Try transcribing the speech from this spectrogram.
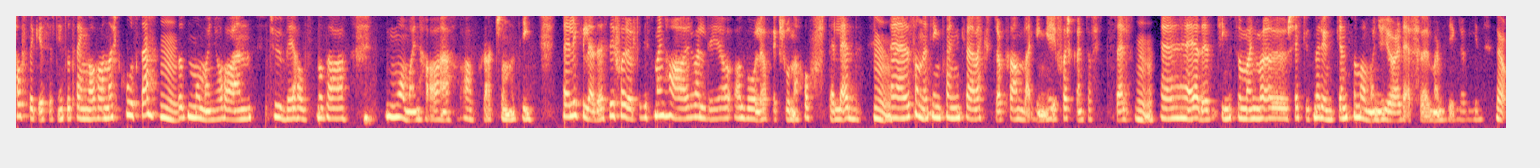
hastekeisersnitt og trenger å ha narkose, Mm. så må man jo ha en tube i halsen, og da må man ha avklart sånne ting. Likeledes i forhold til hvis man har veldig alvorlig affeksjon av hofteledd. Mm. Eh, Sånne ting kan kreve ekstra planlegging i forkant av fødsel. Mm. Eh, Er det ting som man må sjekke ut med røntgen, så må man jo gjøre det før man blir gravid. Ja.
